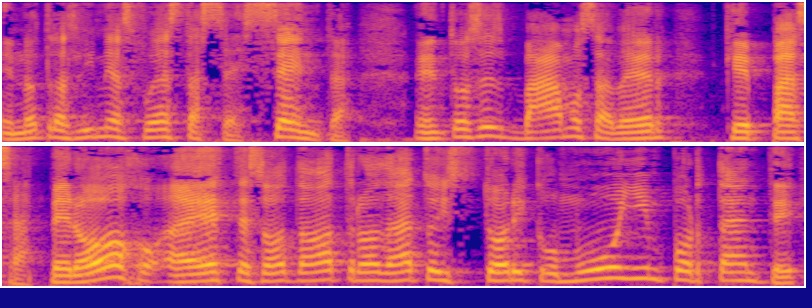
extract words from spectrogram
en otras líneas fue hasta 60. Entonces vamos a ver qué pasa. Pero ojo, este es otro, otro dato histórico muy importante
